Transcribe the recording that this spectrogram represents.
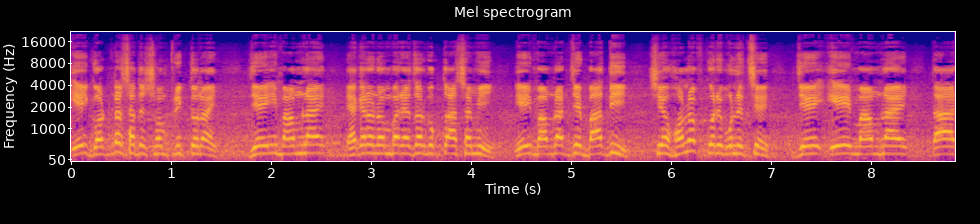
এই ঘটনার সাথে সম্পৃক্ত নয় যে এই মামলায় এগারো নম্বর এজারভুক্ত আসামি এই মামলার যে বাদী সে হলফ করে বলেছে যে এই মামলায় তার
